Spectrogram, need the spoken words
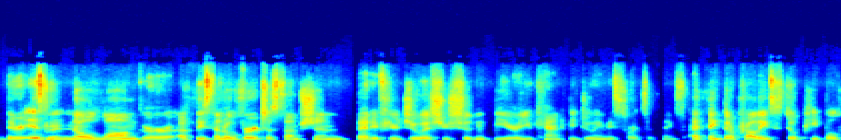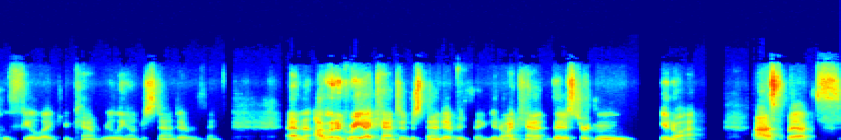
there isn't no longer at least an overt assumption that if you're jewish you shouldn't be or you can't be doing these sorts of things. I think there are probably still people who feel like you can't really understand everything and i would agree i can't understand everything you know i can't there's certain you know aspects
